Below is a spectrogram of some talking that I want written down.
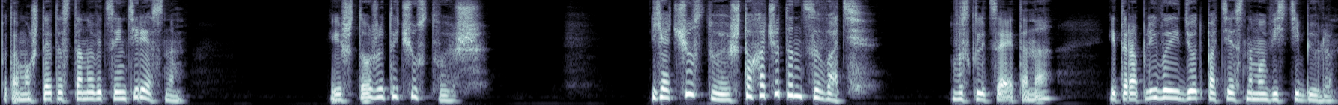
потому что это становится интересным. И что же ты чувствуешь? «Я чувствую, что хочу танцевать», — восклицает она и торопливо идет по тесному вестибюлю.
